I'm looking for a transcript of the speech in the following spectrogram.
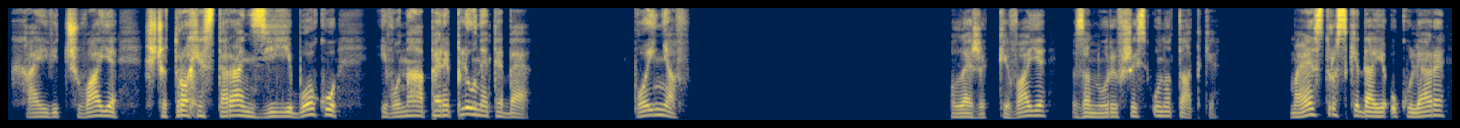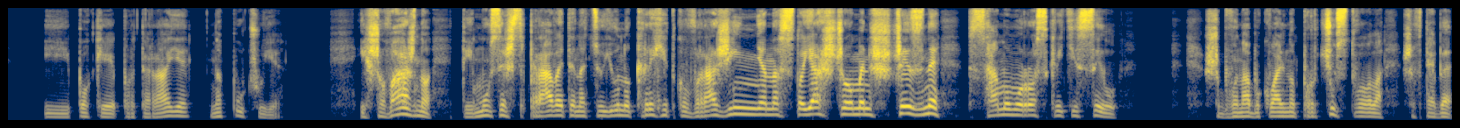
Хай відчуває, що трохи старань з її боку, і вона переплюне тебе. Пойняв? Олежик киває, занурившись у нотатки. Маестро скидає окуляри і, поки протирає, напучує. І що важно, ти мусиш справити на цю юну крихітку вражіння настоящого менщизни в самому розквіті сил, щоб вона буквально прочувствувала, що в тебе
